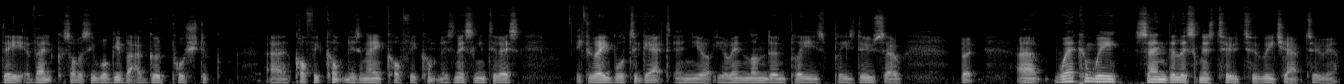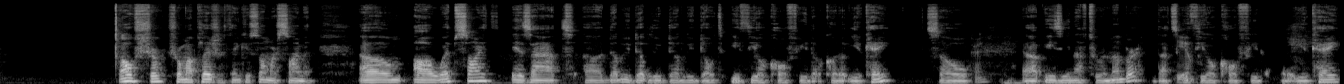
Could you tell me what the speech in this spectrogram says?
the event, because obviously we'll give that a good push to uh, coffee companies and any coffee companies listening to this. If you're able to get and you're, you're in London, please please do so. But uh, where can we send the listeners to to reach out to you? Oh, sure, sure, my pleasure. Thank you so much, Simon. Um, our website is at uh, www.ethiocoffee.co.uk. So Okay. uh, easy enough to remember. That's Yep. ethiocoffee.co.uk.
